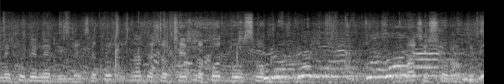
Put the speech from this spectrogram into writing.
Нікуди не дивляться. Тут треба, щоб цей проход був свободний. Бачиш, що робиться?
